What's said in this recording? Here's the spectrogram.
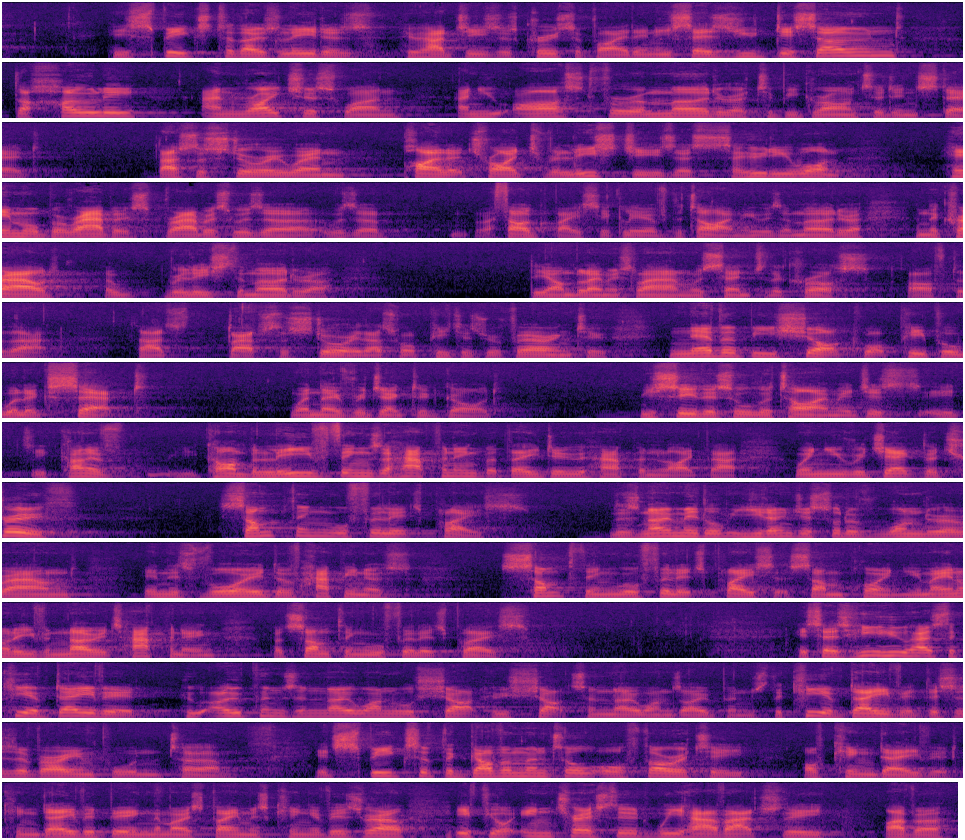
He speaks to those leaders who had Jesus crucified and he says, You disowned the holy and righteous one, and you asked for a murderer to be granted instead. That's the story when Pilate tried to release Jesus. So, who do you want? Him or Barabbas? Barabbas was a, was a, a thug, basically, of the time. He was a murderer, and the crowd released the murderer. The unblemished lamb was sent to the cross after that. That's, that's the story. That's what Peter's referring to. Never be shocked what people will accept when they've rejected God. You see this all the time. It just, it, it kind of, you can't believe things are happening, but they do happen like that. When you reject the truth, something will fill its place. There's no middle, you don't just sort of wander around in this void of happiness. Something will fill its place at some point. You may not even know it's happening, but something will fill its place. It says, He who has the key of David, who opens and no one will shut, who shuts and no one opens. The key of David, this is a very important term. It speaks of the governmental authority of King David. King David being the most famous king of Israel. If you're interested, we have actually, I have a,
